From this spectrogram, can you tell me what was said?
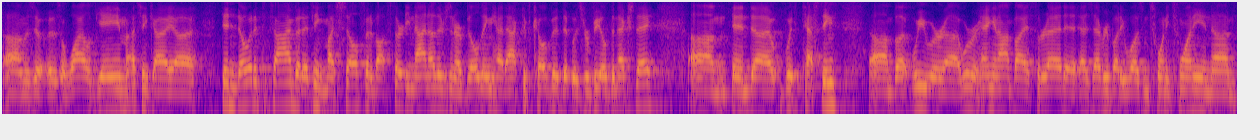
Um, it, was a, it, was a, wild game. I think I uh, didn't know it at the time, but I think myself and about 39 others in our building had active COVID that was revealed the next day, um, and uh, with testing. Um, but we were uh, we were hanging on by a thread as everybody was in 2020, and um,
